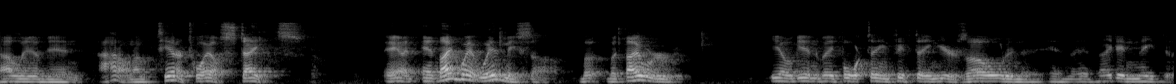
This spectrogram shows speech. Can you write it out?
I lived in, I don't know, 10 or 12 states. And, and they went with me some, but, but they were, you know, getting to be 14, 15 years old, and, and they didn't need to,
